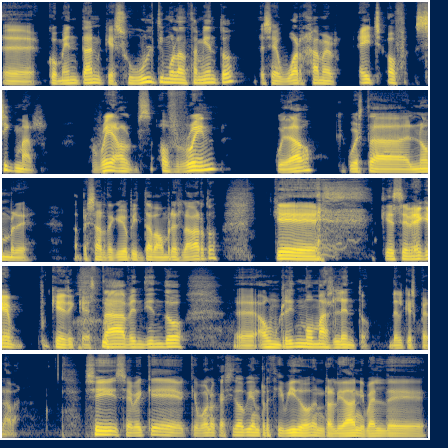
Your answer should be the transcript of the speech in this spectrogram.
eh, comentan que su último lanzamiento, ese Warhammer Age of Sigmar Realms of Ruin, cuidado, que cuesta el nombre, a pesar de que yo pintaba hombres lagarto, que, que se ve que, que, que está vendiendo eh, a un ritmo más lento del que esperaban. Sí, se ve que, bueno, que ha sido bien recibido en realidad a nivel de,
